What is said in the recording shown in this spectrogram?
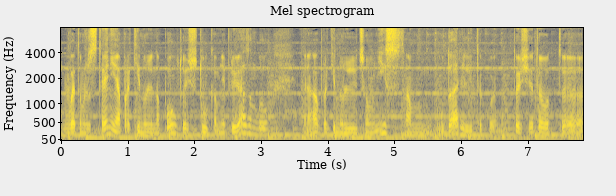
в этом же состоянии опрокинули на пол, то есть стул ко мне привязан был, опрокинули лицом вниз, там ударили такое. То есть это вот... Э,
